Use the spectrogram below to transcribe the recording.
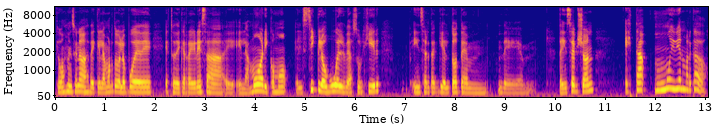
que vos mencionabas, de que el amor todo lo puede, esto de que regresa eh, el amor y cómo el ciclo vuelve a surgir, inserta aquí el tótem de, de Inception, está muy bien marcado.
